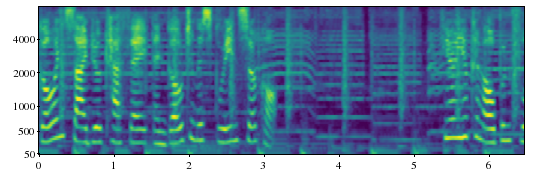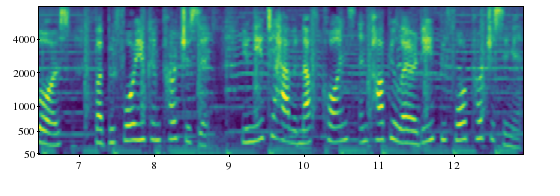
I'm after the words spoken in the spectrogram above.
go inside your cafe and go to this green circle. Here you can open floors, but before you can purchase it, you need to have enough coins and popularity before purchasing it.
